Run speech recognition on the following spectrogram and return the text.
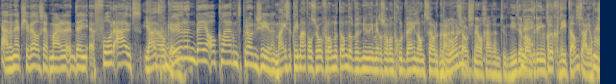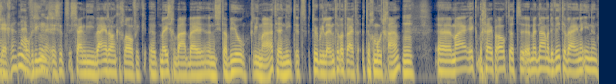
ja, dan heb je wel, zeg maar, de, vooruit ja, het gebeuren... ben je al klaar om te produceren. Maar is het klimaat al zo veranderd dan... dat we nu inmiddels al een goed wijnland zouden kunnen nou, worden? Zo snel gaat het natuurlijk niet. En bovendien, Gelukkig niet dan, zou je ook nee. zeggen. bovendien is het, zijn die wijnranken, geloof ik, het meest gebaat bij een stabiel klimaat... en niet het turbulente wat wij tegemoet gaan... Mm. Uh, maar ik begreep ook dat uh, met name de witte wijnen in een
